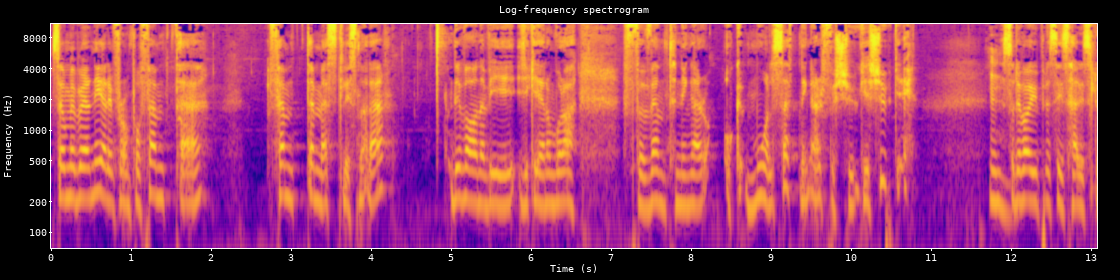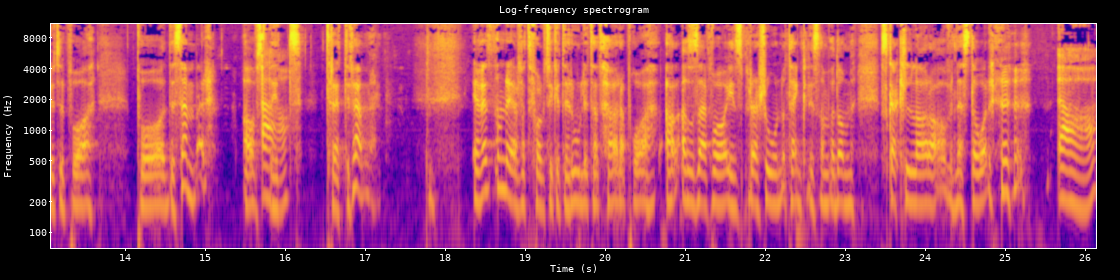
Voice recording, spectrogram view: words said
Så om jag börjar nerifrån på femte, femte mest lyssnade. Det var när vi gick igenom våra förväntningar och målsättningar för 2020. Mm. Så det var ju precis här i slutet på, på december, avsnitt ja. 35. Jag vet inte om det är för att folk tycker att det är roligt att höra på, alltså så här, få inspiration och tänka liksom vad de ska klara av nästa år. ja,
